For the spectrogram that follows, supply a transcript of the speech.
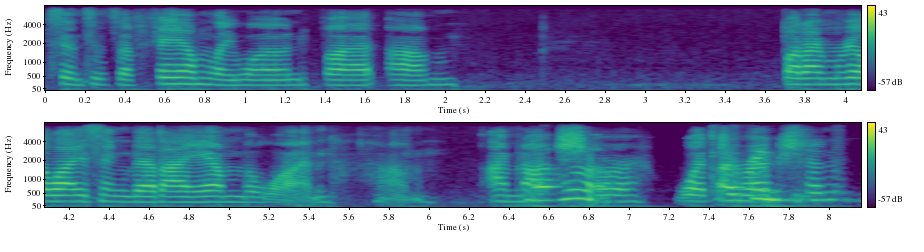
since it's a family wound. But um, but I'm realizing that I am the one. Um, I'm not Uh-huh. sure what direction. I think-.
